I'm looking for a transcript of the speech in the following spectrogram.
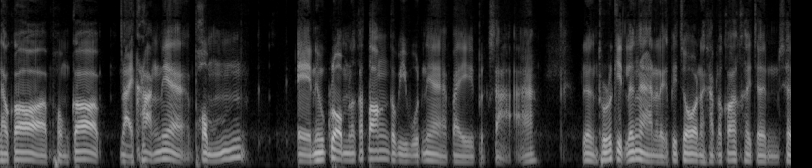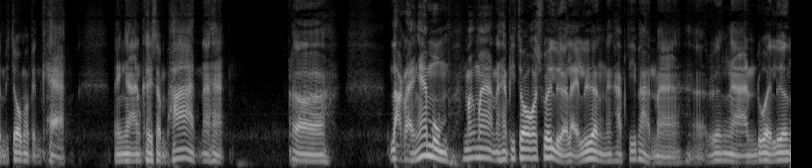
แล้วก็ผมก็หลายครั้งเนี่ย ผมเอนิ้วกลมแล้วก็ต้องกวีวุฒิเนี่ยไปปรึกษาเรื่องธุรกิจเรื่องงานอะไรกับพี่โจนะครับ แล้วก็เคยเชิญเชิญพี่โจมาเป็นแขก ในงานเคยสัมภาษณ์นะฮะหลากหลายแง่มุมมากๆนะครับพี่โจก็ช่วยเหลือหลายเรื่องนะครับ ที่ผ่านมาเรื่องงานด้วยเรื่อง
